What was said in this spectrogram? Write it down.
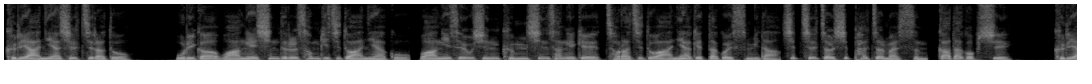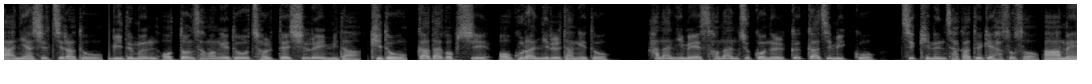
그리 아니하실지라도 우리가 왕의 신들을 섬기지도 아니하고 왕이 세우신 금 신상에게 절하지도 아니하겠다고 했습니다. 17절 18절 말씀 까닭 없이 그리 아니하실지라도 믿음은 어떤 상황에도 절대 신뢰입니다. 기도 까닭 없이 억울한 일을 당해도 하나님의 선한 주권을 끝까지 믿고 지키는 자가 되게 하소서. 아멘.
